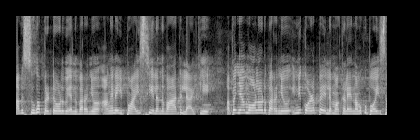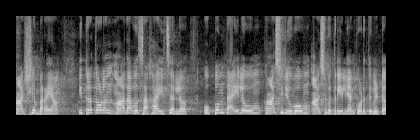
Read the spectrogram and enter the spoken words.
അവ സുഖപ്പെട്ടോളും എന്ന് പറഞ്ഞു. അങ്ങനെ ഇപ്പോൾ ഐ സിയിലെന്ന് വാർഡിലാക്കി. അപ്പം ഞാൻ മോളോട് പറഞ്ഞു ഇനി കുഴപ്പമില്ല മക്കളെ നമുക്ക് പോയി സാക്ഷ്യം പറയാം. ഇത്രത്തോളം മാതാവ് സഹായിച്ചല്ലോ. ഉപ്പും തൈലവും കാശ് രൂപവും ആശുപത്രിയിൽ ഞാൻ കൊടുത്തു വിട്ടു.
